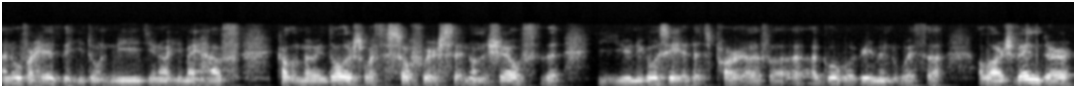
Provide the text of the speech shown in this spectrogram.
an overhead that you don't need. You know, you might have a couple of million dollars worth of software sitting on the shelf that you negotiated as part of a, a global agreement with a, a large vendor,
